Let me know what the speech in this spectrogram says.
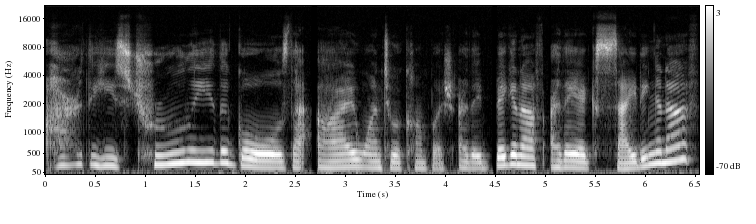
are these truly the goals that I want to accomplish? Are they big enough? Are they exciting enough?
